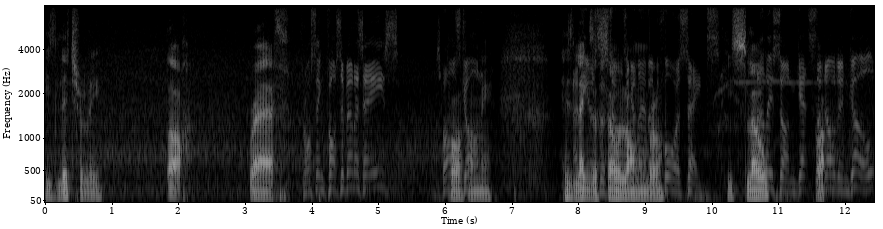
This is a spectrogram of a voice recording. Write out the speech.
He's literally. Oh, ref. Crossing possibilities. It's poor gone. from me. His And legs are so long, bro. He's slow. Alisson gets the but- nod in goal.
